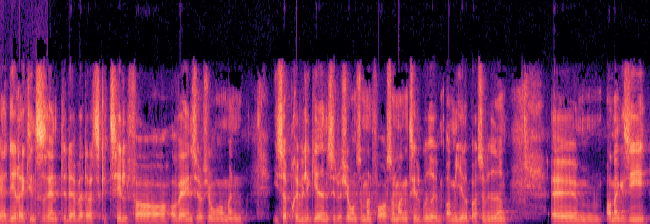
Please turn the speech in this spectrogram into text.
Ja, det er rigtig interessant, det der, hvad der skal til for at, at være i en situation, hvor man i så privilegeret en situation, som man får så mange tilbud om hjælp og så videre. Øhm, og man kan sige,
